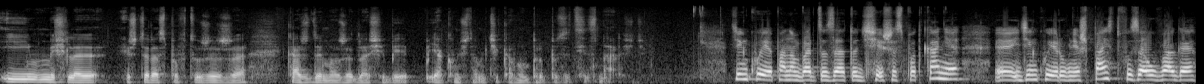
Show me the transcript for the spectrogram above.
i myślę, jeszcze raz powtórzę, że każdy może dla siebie jakąś tam ciekawą propozycję znaleźć. Dziękuję Panom bardzo za to dzisiejsze spotkanie e, i dziękuję również Państwu za uwagę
